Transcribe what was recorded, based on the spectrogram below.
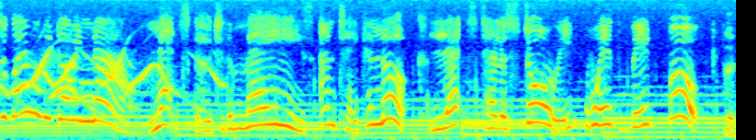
So where are we going now? Let's go to the maze and take a look. Let's tell a story with Big Book. The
